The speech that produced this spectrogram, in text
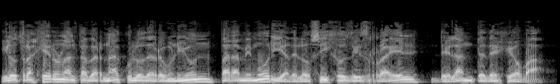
y lo trajeron al tabernáculo de reunión para memoria de los hijos de Israel delante de Jehová.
